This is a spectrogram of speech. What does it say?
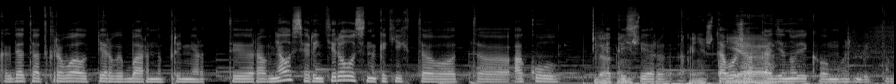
Когда ты открывал первый бар, например, ты равнялся, ориентировался на каких-то вот э, акул Да, этой конечно. сферы? Конечно. Того же Я- Аркадия Новикова, может быть, там.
